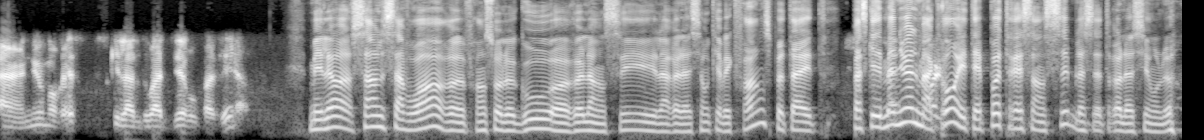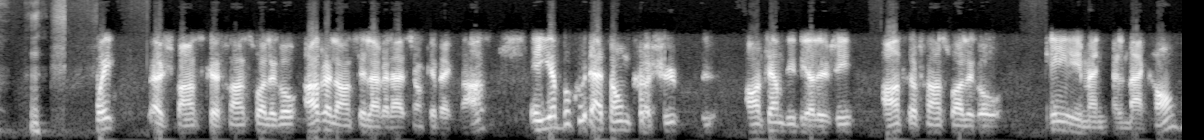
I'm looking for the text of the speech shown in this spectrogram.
à un humoriste ce qu'il a le droit de dire ou pas dire. Mais là, sans le savoir, euh, François Legault a relancé la relation Québec-France, peut-être. Parce qu'Emmanuel ben, Macron n'était pas très sensible à cette relation-là. oui, euh, je pense que François Legault a relancé la relation Québec-France. Et il y a beaucoup d'atomes crochus euh, en termes d'idéologie entre François Legault et Emmanuel Macron.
